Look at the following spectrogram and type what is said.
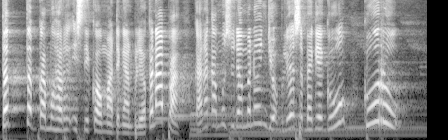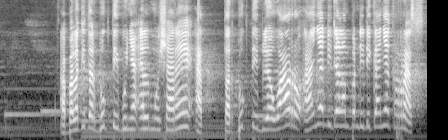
Tetap kamu harus istiqomah dengan beliau. Kenapa? Karena kamu sudah menunjuk beliau sebagai guru. Apalagi terbukti punya ilmu syariat, terbukti beliau waro hanya di dalam pendidikannya keras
